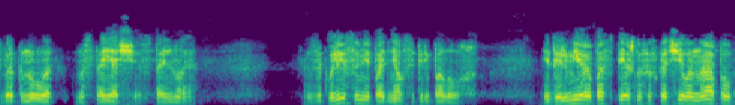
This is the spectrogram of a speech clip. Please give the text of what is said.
сверкнуло настоящее стальное. За кулисами поднялся переполох. Эдельмира поспешно соскочила на пол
